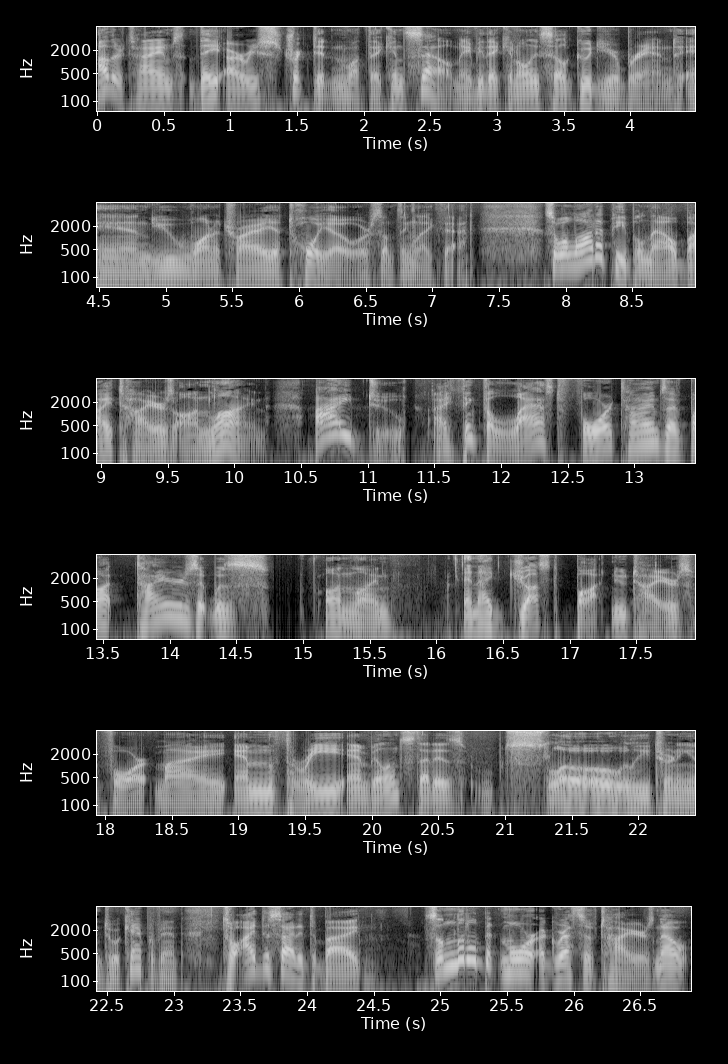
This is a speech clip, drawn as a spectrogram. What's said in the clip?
Other times, they are restricted in what they can sell. Maybe they can only sell Goodyear brand, and you want to try a Toyo or something like that. So, a lot of people now buy tires online. I do. I think the last four times I've bought tires, it was online and I just bought new tires for my M3 ambulance that is slowly turning into a camper van. So I decided to buy some little bit more aggressive tires. Now,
